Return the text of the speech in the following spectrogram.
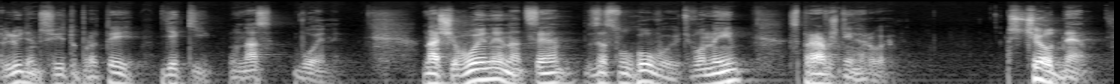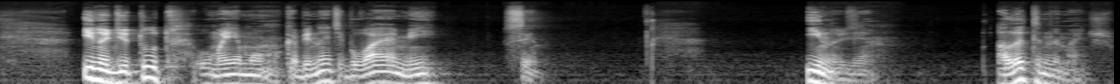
людям світу про те, які у нас воїни. Наші воїни на це заслуговують. Вони справжні герої. Ще одне. Іноді тут, у моєму кабінеті, буває мій син. Іноді. Але тим не менш.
